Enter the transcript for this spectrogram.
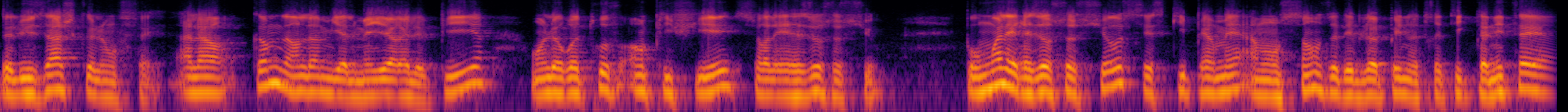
de l'usage que l'on fait. Alors, comme dans l'homme, il y a le meilleur et le pire, on le retrouve amplifié sur les réseaux sociaux. Pour moi, les réseaux sociaux, c'est ce qui permet, à mon sens, de développer notre éthique planétaire,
